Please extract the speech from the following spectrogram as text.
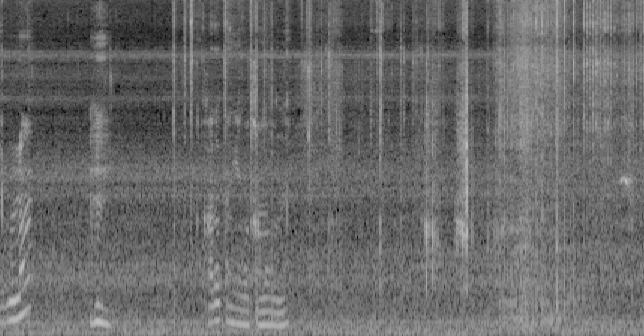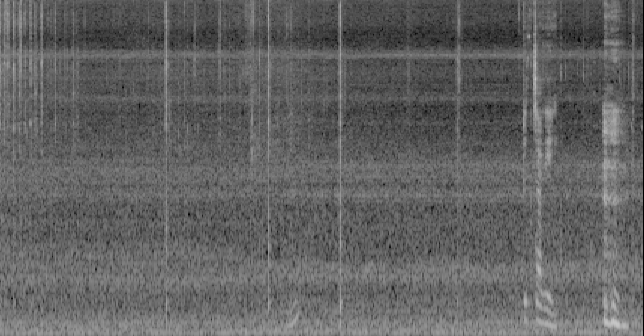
배불러? 응. 가득 당긴 거 다 먹었네. 응? 삐짝이.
